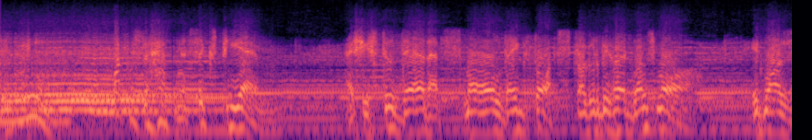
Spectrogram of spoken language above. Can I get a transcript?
did it mean? What was to happen at 6 p.m.? As she stood there, that small, vague thought struggled to be heard once more. It was.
